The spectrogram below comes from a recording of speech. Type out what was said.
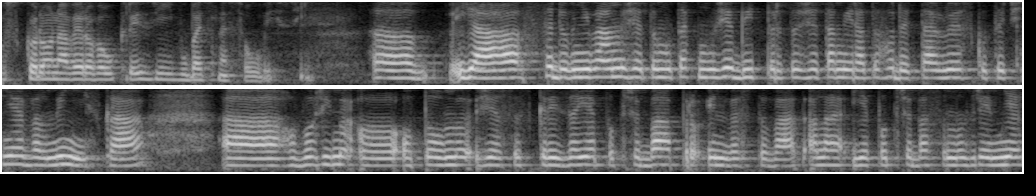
s koronavirovou krizí vůbec nesouvisí. Eh, já se domnívám, že tomu tak může být, protože ta míra toho detailu je skutečně velmi nízká. Hovoříme o, o tom, že se z krize je potřeba proinvestovat, ale je potřeba samozřejmě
